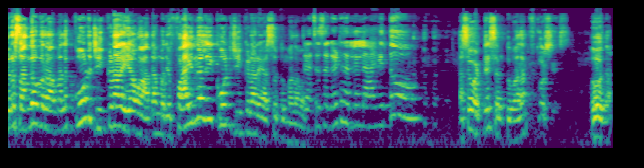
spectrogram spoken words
तर सांगा बरं आम्हाला कोण जिंकणार आहे या वादामध्ये? फायनली कोण जिंकणार आहे असं तुम्हाला वाटतं? सगळं ठरलेलं आहे तो. असं वाटतंय सर तुम्हाला. हो ना?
